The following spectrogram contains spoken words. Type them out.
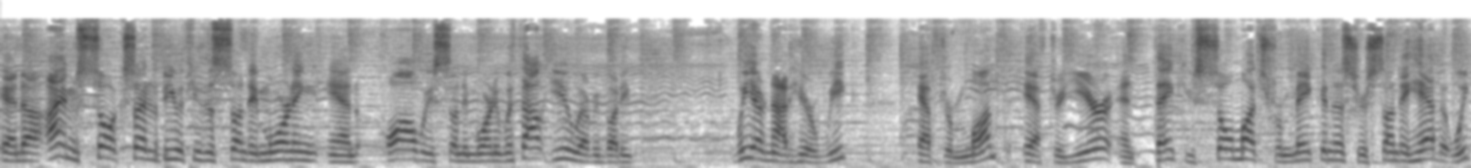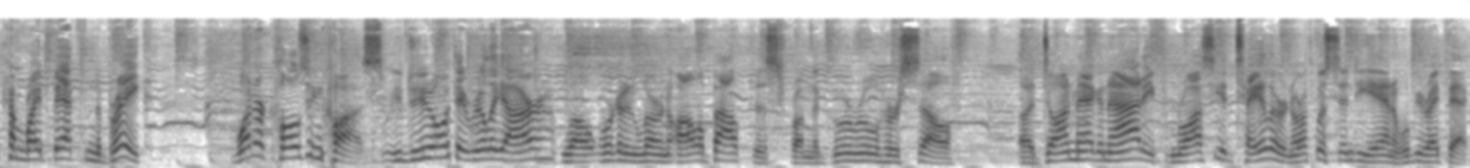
And uh, I'm so excited to be with you this Sunday morning and always Sunday morning. Without you, everybody, we are not here week after month after year. And thank you so much for making this your Sunday habit. We come right back from the break. What are closing costs? Do you know what they really are? Well, we're going to learn all about this from the guru herself, uh, Dawn Maganotti from Rossi and Taylor, Northwest Indiana. We'll be right back.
